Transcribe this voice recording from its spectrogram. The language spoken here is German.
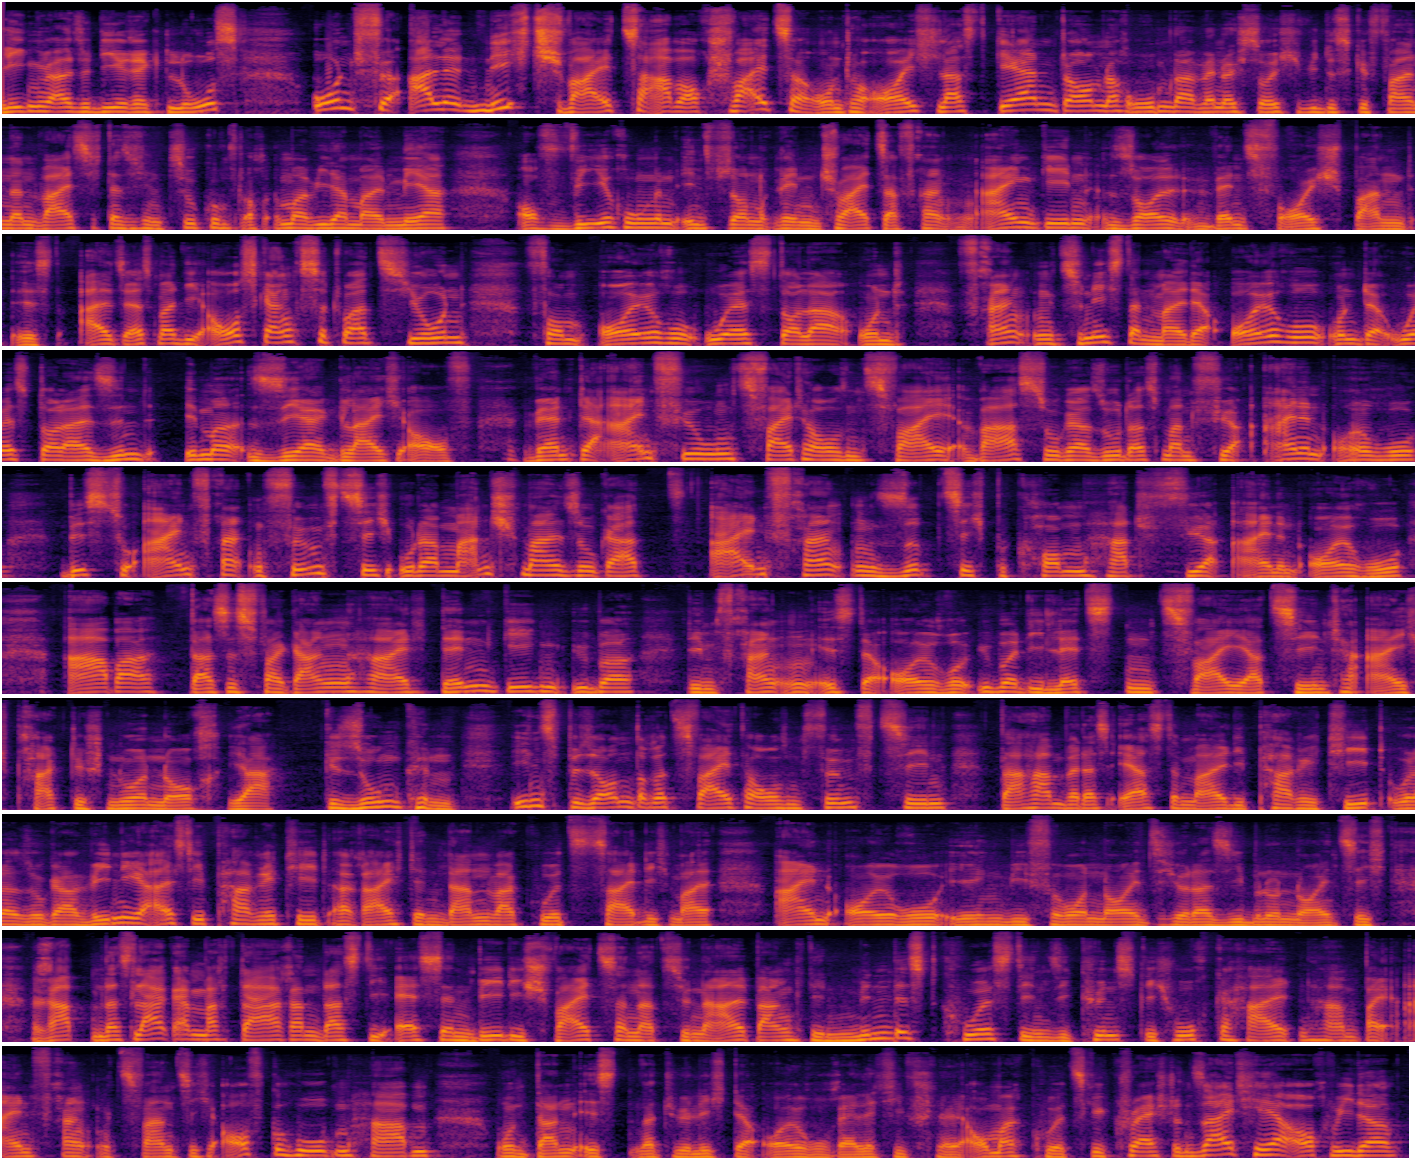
Legen wir also direkt los. Und für alle Nicht-Schweizer, aber auch Schweizer unter euch, lasst gerne einen Daumen nach oben da, wenn euch solche Videos gefallen. Dann weiß ich, dass ich in Zukunft auch immer wieder mal mehr auf Währungen, insbesondere in Schweizer Franken, eingehen soll, wenn es für euch spannend ist. Also erstmal die Ausgangssituation vom Euro, US-Dollar und Franken. Zunächst einmal der Euro und der US-Dollar sind immer sehr gleich auf. Während der Einführung 2002 war es sogar so, dass man für einen Euro bis zu 1 Franken 5 50 oder manchmal sogar 1 Franken 70 bekommen hat für einen Euro. Aber das ist Vergangenheit, denn gegenüber dem Franken ist der Euro über die letzten zwei Jahrzehnte eigentlich praktisch nur noch, ja, gesunken. Insbesondere 2015, da haben wir das erste Mal die Parität oder sogar weniger als die Parität erreicht, denn dann war kurzzeitig mal 1 Euro irgendwie 95 oder 97 Rappen. Das lag einfach daran, dass die SNB, die Schweizer Nationalbank, den Mindestkurs, den sie künstlich hochgehalten haben, bei 1 Franken 20 aufgehoben haben und dann ist natürlich der Euro relativ schnell auch mal kurz gecrashed und seither auch wieder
